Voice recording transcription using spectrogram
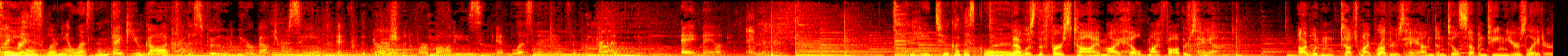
Say he grace. is learning a lesson. Thank you, God, for this food we are about to receive and for the nourishment of our bodies, and bless the hands that prepare it. Amen. Amen. And he took off his clothes. That was the first time I held my father's hand. I wouldn't touch my brother's hand until 17 years later,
